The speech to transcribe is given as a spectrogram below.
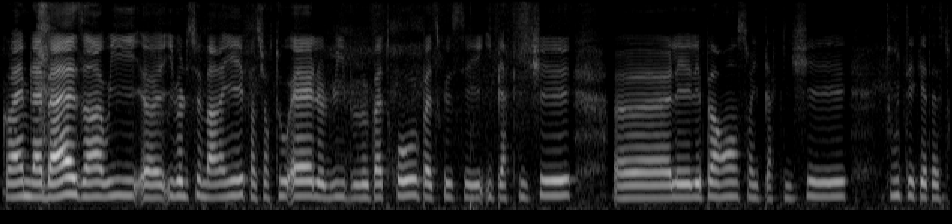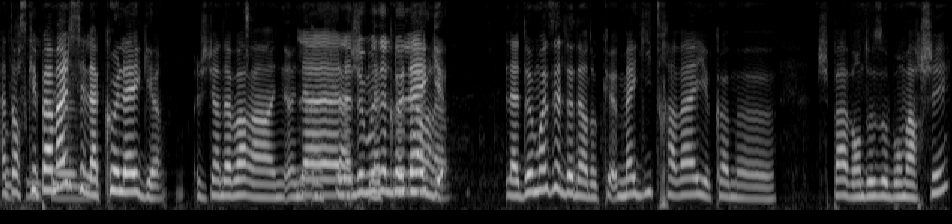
quand même la base. hein. Oui, euh, ils veulent se marier. Enfin, surtout elle. Lui, il veut pas trop parce que c'est hyper cliché. Euh, les, les parents sont hyper clichés. Tout est catastrophique. Attends, ce qui est pas mal, euh, c'est la collègue. Je viens d'avoir un, une, une La- demoiselle d'honneur, collègue. La demoiselle d'honneur. Donc euh, Maggie travaille comme, euh, je sais pas, vendeuse au bon marché.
